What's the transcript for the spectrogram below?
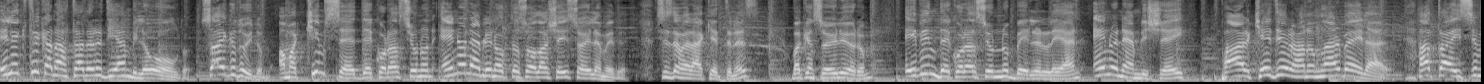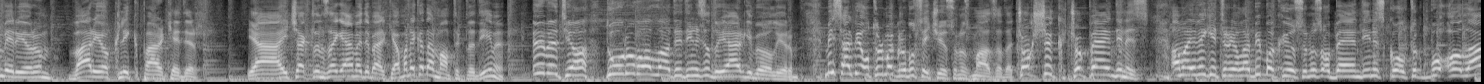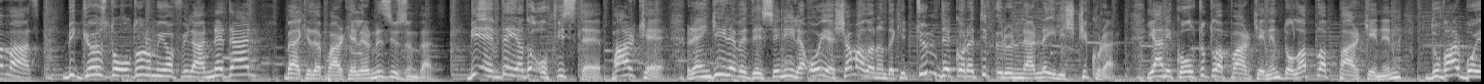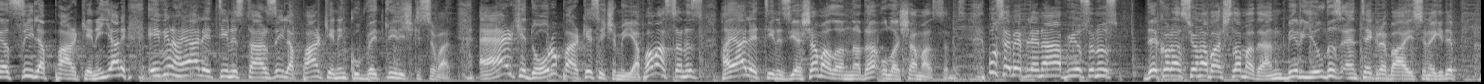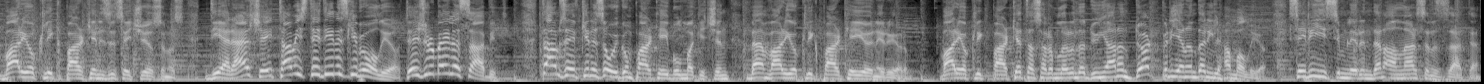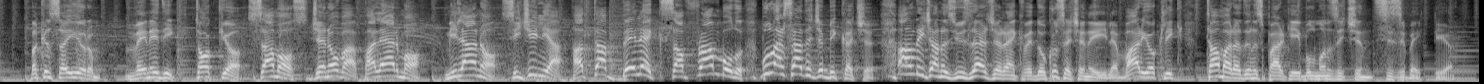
Elektrik anahtarları diyen bile oldu. Saygı duydum ama kimse dekorasyonun en önemli noktası olan şeyi söylemedi. Siz de merak ettiniz. Bakın söylüyorum. Evin dekorasyonunu belirleyen en önemli şey parkedir hanımlar beyler. Hatta isim veriyorum. Vario Click parkedir. Ya hiç aklınıza gelmedi belki ama ne kadar mantıklı değil mi? Evet ya doğru vallahi dediğinizi duyar gibi oluyorum. Misal bir oturma grubu seçiyorsunuz mağazada. Çok şık, çok beğendiniz. Ama eve getiriyorlar bir bakıyorsunuz o beğendiğiniz koltuk bu olamaz. Bir göz doldurmuyor filan. Neden? Belki de parkeleriniz yüzünden. Bir evde ya da ofiste parke rengiyle ve deseniyle o yaşam alanındaki tüm dekoratif ürünlerle ilişki kurar. Yani koltukla parkenin, dolapla parkenin, duvar boyasıyla parkenin yani evin hayal ettiğiniz tarzıyla parkenin kuvvetli ilişkisi var. Eğer ki doğru parke seçimi yapamazsanız hayal ettiğiniz yaşam alanına da ulaşamazsınız. Bu sebeple ne yapıyorsunuz? Dekorasyona başlamadan bir yıldız entegre bayisine gidip Vario Click parkenizi seçiyorsunuz. Diğer her şey tam istediğiniz gibi oluyor. Tecrübeyle sabit. Tam zevkinize uygun parkeyi bulmak için ben Vario Click parkeyi öneriyorum. Vario Click parke tasarımlarında dünyanın dört bir yanından ilham alıyor. Seri isimlerinden anlarsınız zaten. Bakın sayıyorum. Venedik, Tokyo, Samos, Cenova, Palermo, Milano, Sicilya, hatta Belek, Safranbolu. Bunlar sadece birkaçı. Anlayacağınız yüzlerce renk ve doku seçeneğiyle Vario Click tam aradığınız parkeyi bulmanız için sizi bekliyor.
